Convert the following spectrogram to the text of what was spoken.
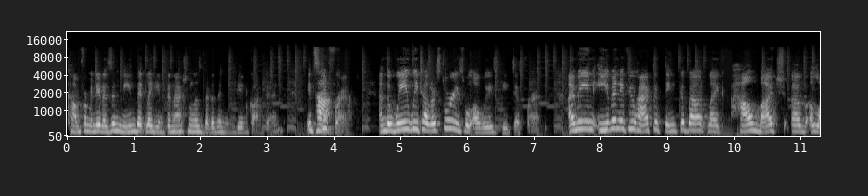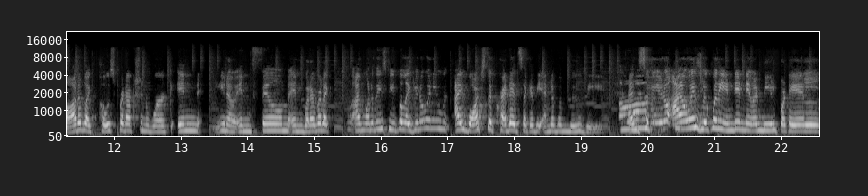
come from india doesn't mean that like international is better than indian content. It's Huh. different. And the way we tell our stories will always be different i mean even if you had to think about like how much of a lot of like post production work in you know in film and whatever like i'm one of these people like you know when you i watch the credits like at the end of a movie and so, you know, I always look for the Indian name, and Neil Patel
